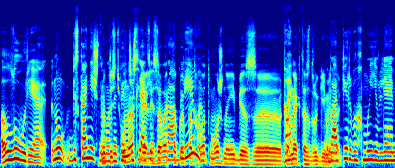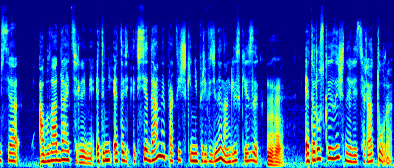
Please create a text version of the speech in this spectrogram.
Лурия. Ну, бесконечно ну, можно перечислять у нас реализовать эти проблемы. такой подход можно и без э, коннекта с другими. Во-первых, мы являемся обладателями. Это, это все данные практически не переведены на английский язык. Угу. Это русскоязычная литература.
